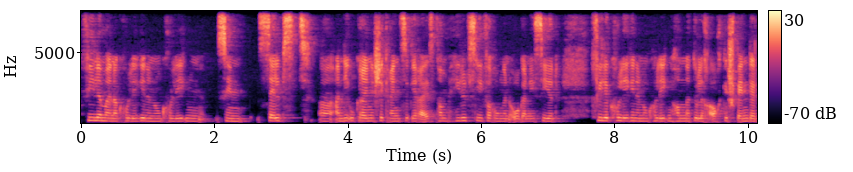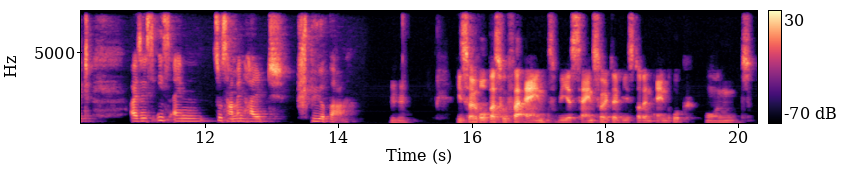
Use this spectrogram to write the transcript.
Viele meiner Kolleginnen und Kollegen sind selbst äh, an die ukrainische Grenze gereist, haben Hilfslieferungen organisiert. Viele Kolleginnen und Kollegen haben natürlich auch gespendet. Also es ist ein Zusammenhalt spürbar. Mhm. Ist Europa so vereint, wie es sein sollte? Wie ist da dein Eindruck? Und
